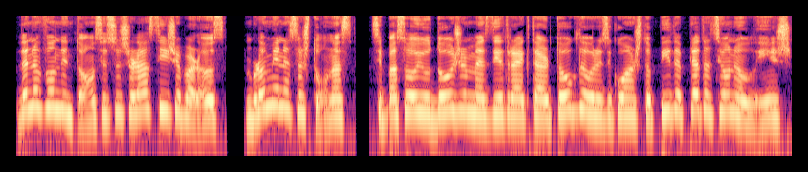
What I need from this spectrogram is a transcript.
dhe në vendin tonë, siç është rasti i Qeparoit, mbrëmjen e së shtunës. Si pasojë u dogjen me dhjetëra hektarë tokë dhe u rrezikuan shtëpi dhe plantacione ullinjsh.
